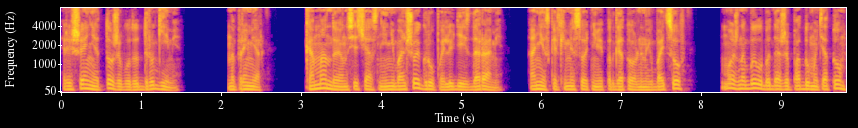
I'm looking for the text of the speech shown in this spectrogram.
решения тоже будут другими. Например, Командуя он сейчас не небольшой группой людей с дарами, а несколькими сотнями подготовленных бойцов, можно было бы даже подумать о том,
